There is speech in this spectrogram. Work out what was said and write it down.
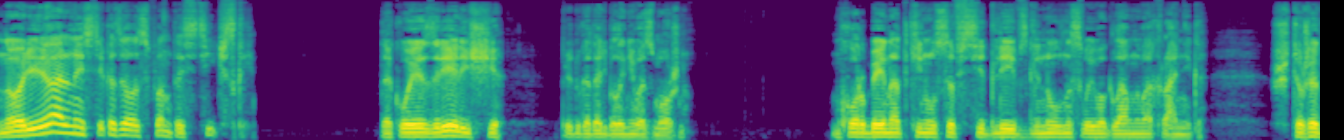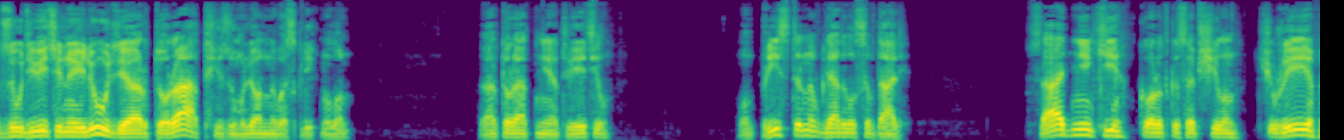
Но реальность оказалась фантастической. Такое зрелище предугадать было невозможно. Мхорбейн откинулся в седле и взглянул на своего главного охранника. — Что же это за удивительные люди, Артурат? — изумленно воскликнул он. Артурат не ответил. Он пристально вглядывался вдаль. — Всадники, — коротко сообщил он, — чужие.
